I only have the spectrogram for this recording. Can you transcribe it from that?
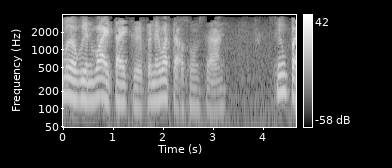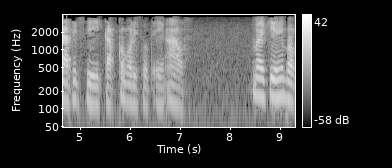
เมื่อเวียนว่ายตายเกิดไปในวัฏสงสาร ซึ่งแปดสิบสี่กับก็บริสุทธิ์เองอ้าว เมื่อกี้นี้บอก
